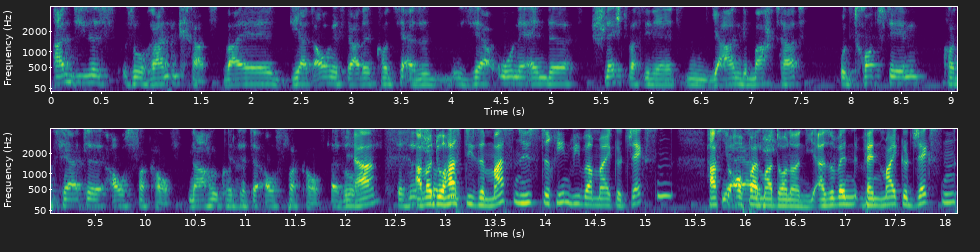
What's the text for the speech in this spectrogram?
an dieses so rankratzt, weil die hat auch jetzt gerade Konzerte, also ja ohne Ende schlecht, was sie in den letzten Jahren gemacht hat und trotzdem Konzerte ausverkauft, Nachholkonzerte ausverkauft. Also Ja, das ist aber du hast diese Massenhysterien wie bei Michael Jackson, hast du Ja, auch ja, bei Madonna nie. Also wenn, wenn Michael Jackson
